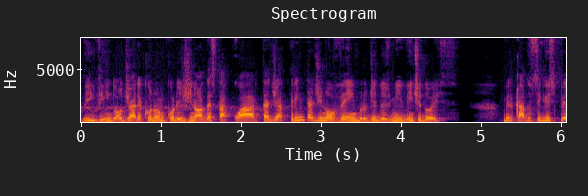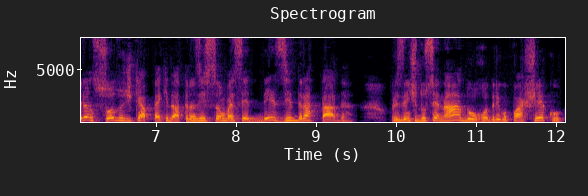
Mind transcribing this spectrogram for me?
Bem-vindo ao Diário Econômico Original desta quarta, dia 30 de novembro de 2022. O mercado seguiu esperançoso de que a PEC da transição vai ser desidratada. O presidente do Senado, Rodrigo Pacheco,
